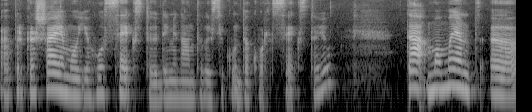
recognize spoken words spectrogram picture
Е, Прикрашаємо його секстою, домінантовий секунд акорд секстою. Та момент е,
